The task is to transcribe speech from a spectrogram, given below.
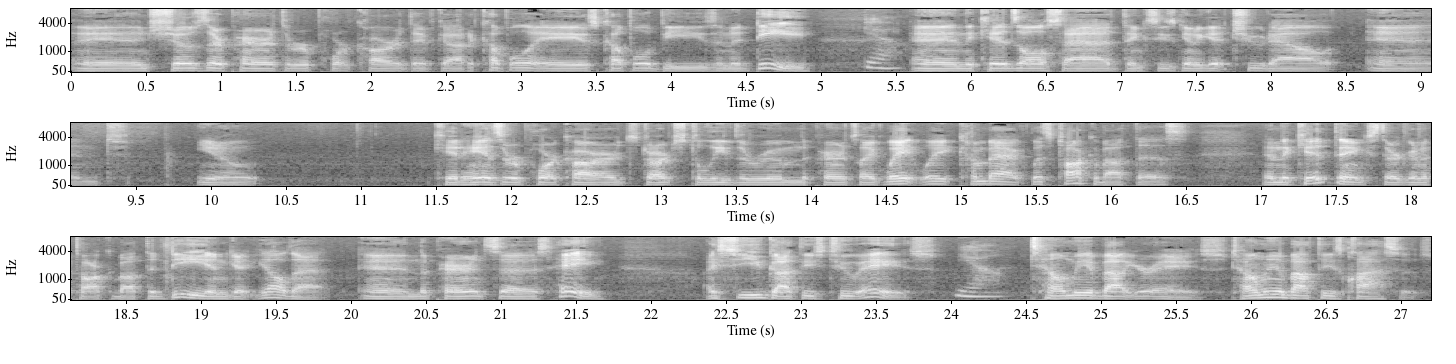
and shows their parent the report card. They've got a couple of A's, couple of B's, and a D. Yeah. And the kid's all sad, thinks he's going to get chewed out, and you know, kid hands the report card, starts to leave the room. The parent's like, "Wait, wait, come back. Let's talk about this." And the kid thinks they're going to talk about the D and get yelled at. And the parent says, "Hey, I see you got these two A's. Yeah. Tell me about your A's. Tell me about these classes.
